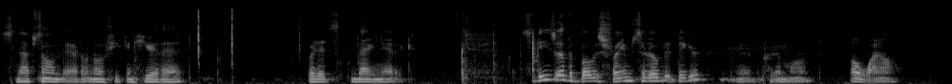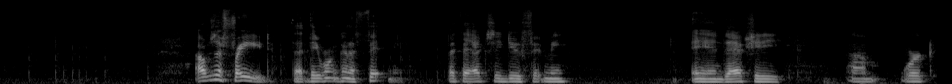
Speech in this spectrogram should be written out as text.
snaps on there. I don't know if you can hear that, but it's magnetic. So these are the Bose frames, a little bit bigger. put them on. Oh wow. I was afraid that they weren't going to fit me, but they actually do fit me, and they actually um, work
